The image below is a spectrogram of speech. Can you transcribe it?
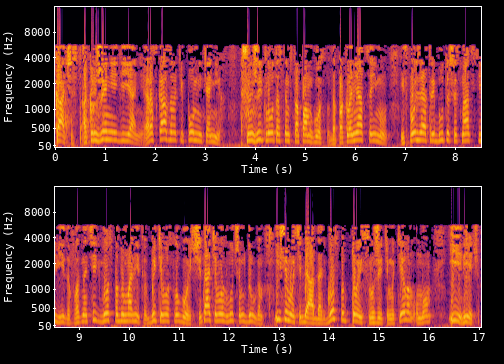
качеств, окружения и деяний, рассказывать и помнить о них, служить лотосным стопам Господа, поклоняться Ему, используя атрибуты 16 видов, возносить Господу молитвы, быть Его слугой, считать Его лучшим другом и всего себя отдать Господу, то есть служить Ему телом, умом и речью.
